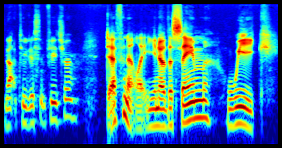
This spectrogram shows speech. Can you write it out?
not too distant future? Definitely. You know, the same week,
